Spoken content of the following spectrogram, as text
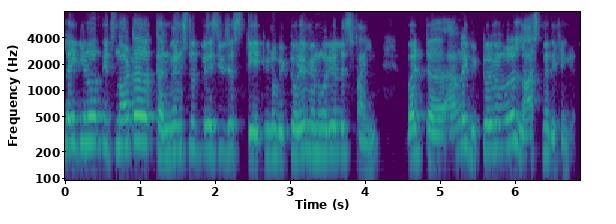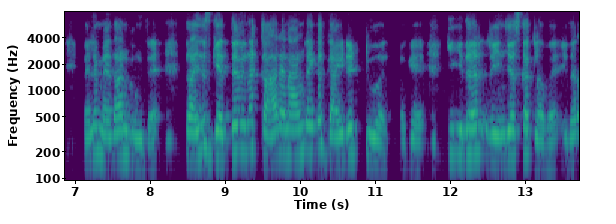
like you know, it's not a conventional place you just take. You know, Victoria Memorial is fine, but I am like Victoria Memorial last में देखेंगे पहले मैदान घूमते हैं तो I just get them in a car and I am like a guided tour okay कि इधर रेंजर्स का क्लब है इधर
